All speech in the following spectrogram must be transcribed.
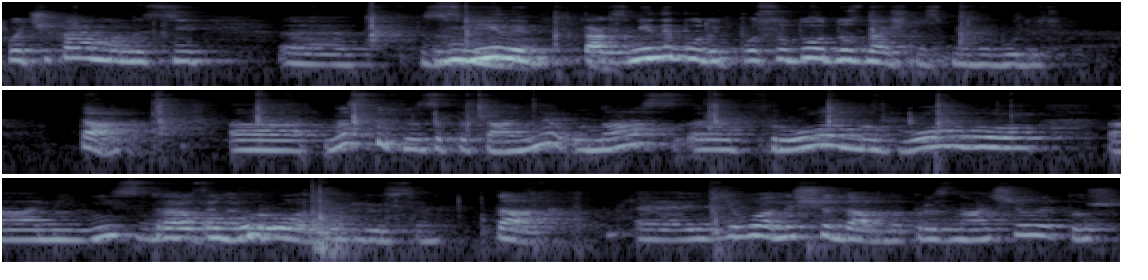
Почекаємо на ці е, зміни. Зміни. Так, зміни будуть. По суду однозначно зміни будуть. Так, е, наступне запитання у нас е, про нового е, міністра Зараз оборони. Дивлюся. Так, е, його нещодавно призначили, тож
